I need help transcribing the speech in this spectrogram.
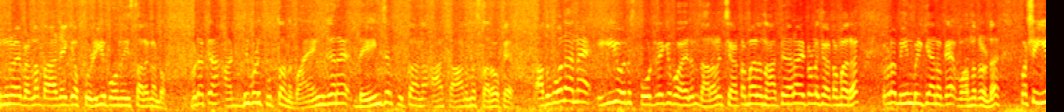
ഇങ്ങനെ വെള്ളം താഴേക്ക് ഒഴുകി പോകുന്ന ഈ സ്ഥലം കണ്ടോ? ഇവിടെയൊക്കെ അടിപൊളി കുത്താണ് ഭയങ്കര ഡേഞ്ചർ കുത്താണ് ആ കാണുന്ന സ്ഥലമൊക്കെ. അതുപോലെ തന്നെ ഈ ഒരു സ്പോട്ടിലേക്ക് പോയാലും ധാരാളം ചേട്ടന്മാർ നാട്ടുകാരായിട്ടുള്ള ചേട്ടന്മാർ ഇവിടെ മീൻ പിടിക്കാനൊക്കെ വന്നിട്ടുണ്ട്. പക്ഷേ ഈ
